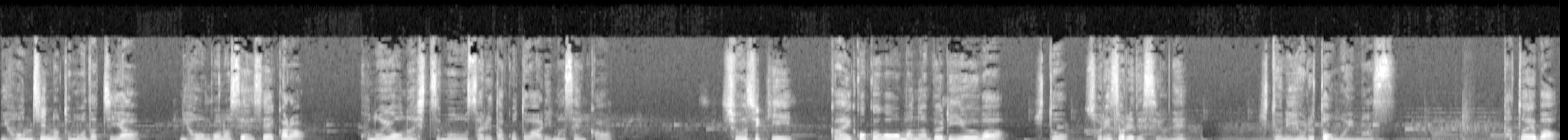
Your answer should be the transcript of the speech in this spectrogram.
日本人の友達や日本語の先生からこのような質問をされたことはありませんか？正直外国語を学ぶ理由は人それぞれですよね。人によると思います。例えば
